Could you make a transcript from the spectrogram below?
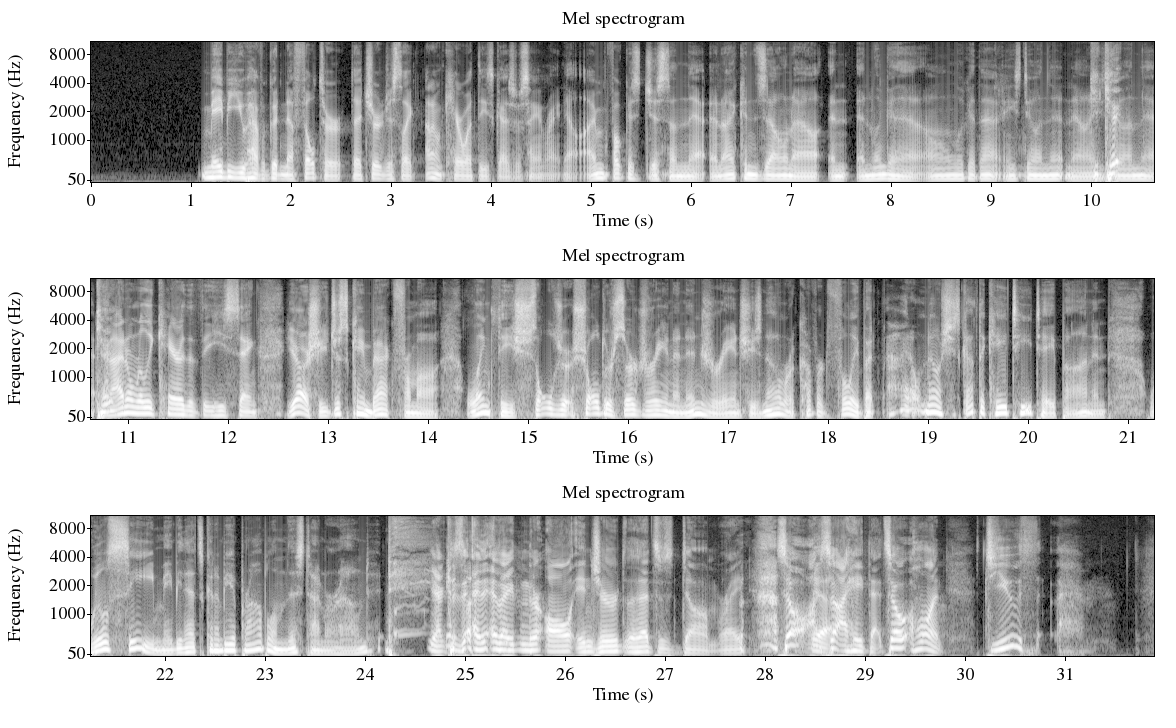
Maybe you have a good enough filter that you're just like, I don't care what these guys are saying right now. I'm focused just on that, and I can zone out and and look at that. Oh, look at that. He's doing that now. He's Can- doing that, can- and I don't really care that the, he's saying, yeah, she just came back from a lengthy shoulder shoulder surgery and an injury, and she's now recovered fully. But I don't know. She's got the KT tape on, and we'll see. Maybe that's going to be a problem this time around. yeah, because and, and, like, they're all injured. That's just dumb, right? So, so I hate that. So, hold on. Do you? Th-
